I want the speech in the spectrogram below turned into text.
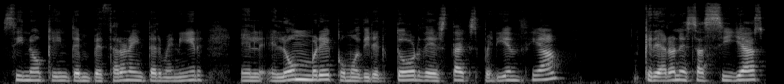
sino que empezaron a intervenir el, el hombre como director de esta experiencia. Crearon esas sillas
